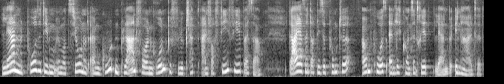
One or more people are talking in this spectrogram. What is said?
Lernen mit positiven Emotionen und einem guten, planvollen Grundgefühl klappt einfach viel, viel besser. Daher sind auch diese Punkte am Kurs endlich konzentriert Lernen beinhaltet.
